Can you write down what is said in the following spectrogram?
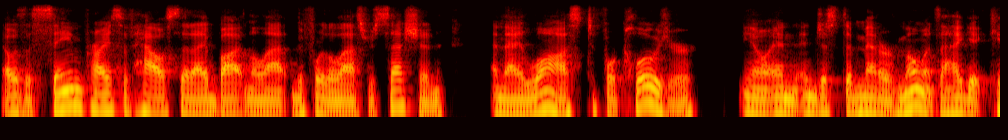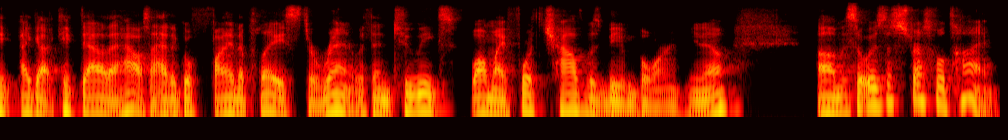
That was the same price of house that I bought in the last before the last recession and I lost to foreclosure, you know, and in just a matter of moments, I get kicked, I got kicked out of the house. I had to go find a place to rent within two weeks while my fourth child was being born, you know? Um, so it was a stressful time.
